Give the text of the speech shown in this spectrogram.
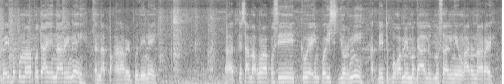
Iba-iba po mga putahin na rin eh. Napakarami po din eh. At kasama ko nga po si Kuya Impoy's Journey. At dito po kami mag-aaludmusal ngayong araw na aray.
